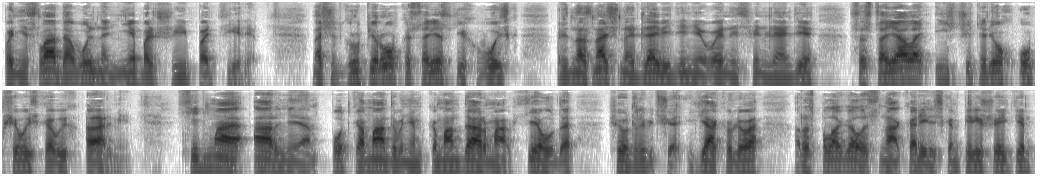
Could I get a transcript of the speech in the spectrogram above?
понесла довольно небольшие потери. Значит, группировка советских войск, предназначенная для ведения войны с Финляндией, состояла из четырех общевойсковых армий. Седьмая армия под командованием командарма Всеволода Федоровича Яковлева – располагалась на Карельском перешейке.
